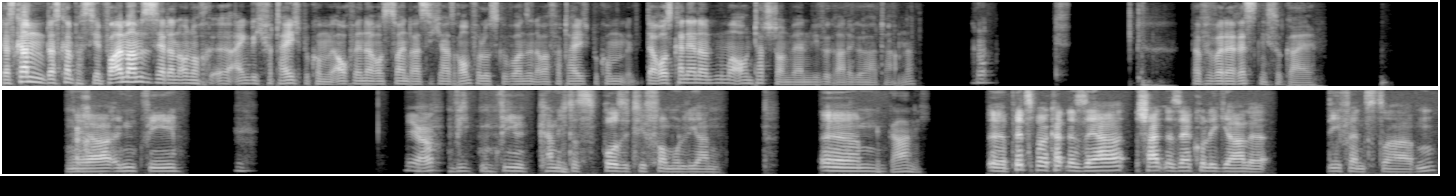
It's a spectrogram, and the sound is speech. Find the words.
das kann, das kann passieren. Vor allem haben sie es ja dann auch noch äh, eigentlich verteidigt bekommen, auch wenn daraus 32 Jahre Raumverlust geworden sind, aber verteidigt bekommen. Daraus kann ja dann nun mal auch ein Touchdown werden, wie wir gerade gehört haben. Ne? Ja. Dafür war der Rest nicht so geil. Ja, irgendwie, Ja. wie, wie kann ich das positiv formulieren? Ähm, Gar nicht. Äh, Pittsburgh hat eine sehr, scheint eine sehr kollegiale Defense zu haben.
